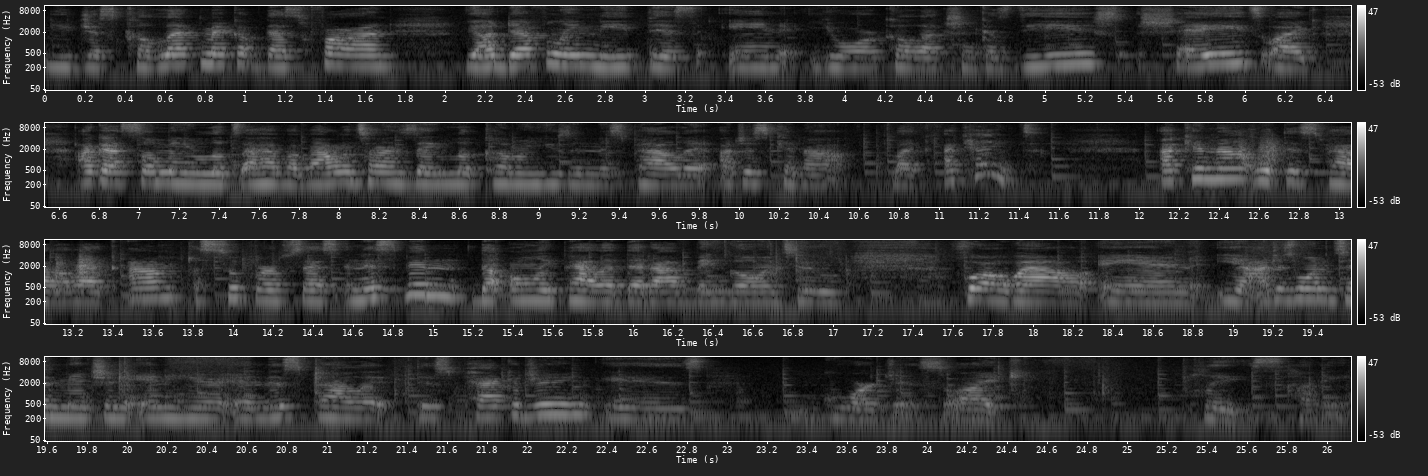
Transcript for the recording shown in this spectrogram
you just collect makeup that's fine. Y'all definitely need this in your collection because these shades like I got so many looks. I have a Valentine's Day look coming using this palette. I just cannot like I can't. I cannot with this palette. Like I'm super obsessed and it's been the only palette that I've been going to for a while and yeah I just wanted to mention in here and this palette this packaging is gorgeous like please honey.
